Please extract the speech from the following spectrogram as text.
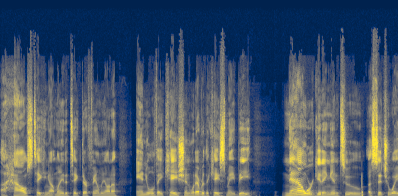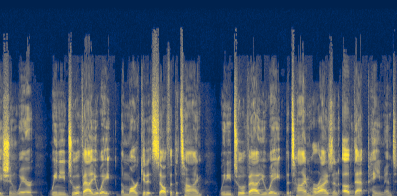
a house, taking out money to take their family on a annual vacation, whatever the case may be. Now we're getting into a situation where we need to evaluate the market itself at the time. We need to evaluate the time horizon of that payment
